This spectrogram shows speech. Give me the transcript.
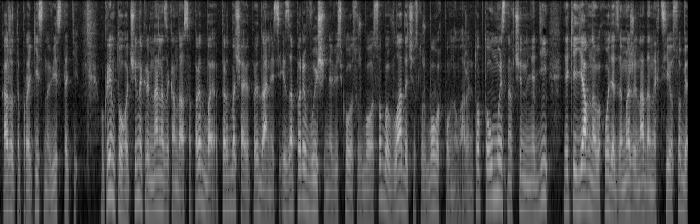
кажете про якісь нові статті. Окрім того, чинне кримінальне законодавство передбачає відповідальність і за перевищення військовослужбової особи влади чи службових повноважень, тобто умисне вчинення дій, які явно виходять за межі наданих цій особі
